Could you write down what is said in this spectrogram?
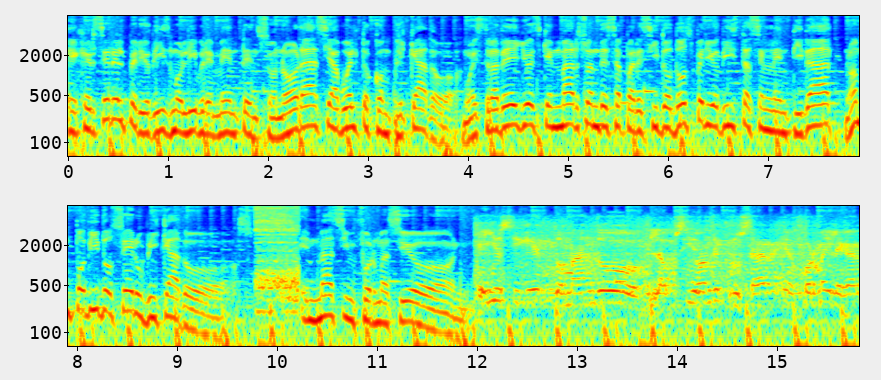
Ejercer el periodismo libremente en Sonora se ha vuelto complicado. Muestra de ello es que en marzo han desaparecido dos periodistas en la entidad, no han podido ser ubicados. En más información. Ellos siguen tomando la opción de cruzar en forma ilegal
